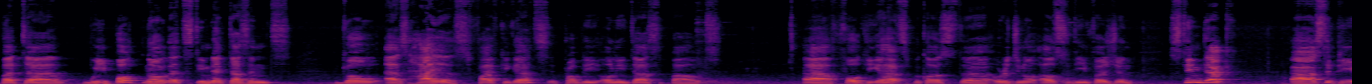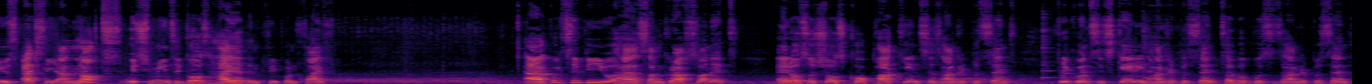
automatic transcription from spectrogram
But uh, we both know that Steam Deck doesn't go as high as 5 gigahertz. It probably only does about uh, 4 gigahertz because the original LCD version Steam Deck uh, CPU is actually unlocked, which means it goes higher than 3.5. Uh, quick CPU has some graphs on it. It also shows core parking, says 100%, frequency scaling 100%, turbo boost is 100%,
